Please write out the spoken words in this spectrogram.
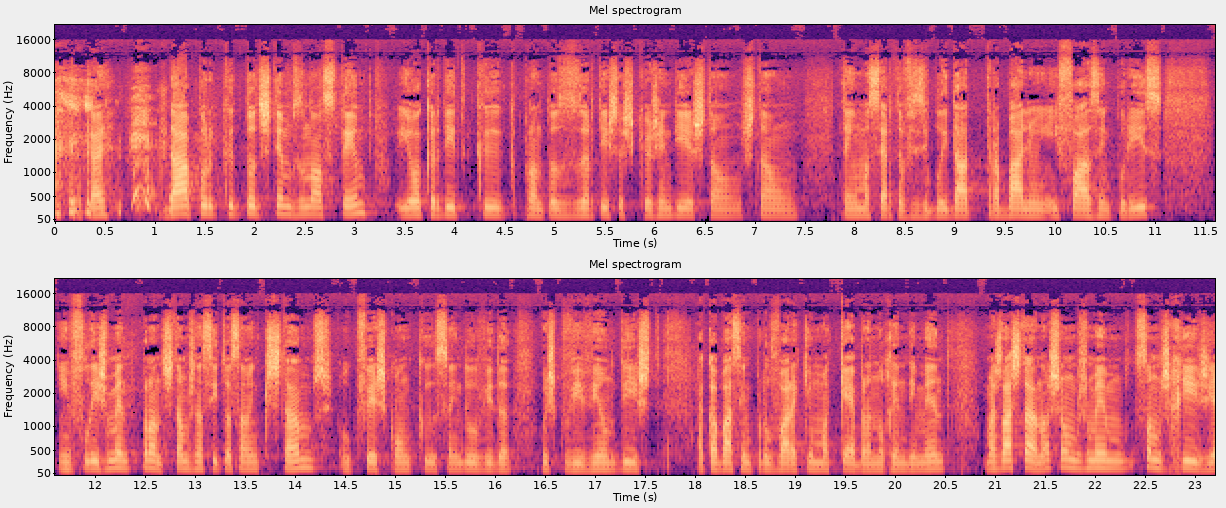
ok? dá porque todos temos o nosso tempo e eu acredito que, que, pronto, todos os artistas que hoje em dia estão, estão, têm uma certa visibilidade, trabalham e fazem por isso. Infelizmente, pronto, estamos na situação em que estamos, o que fez com que, sem dúvida, os que viviam disto acabassem por levar aqui uma quebra no rendimento. Mas lá está, nós somos mesmo, somos rijos,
